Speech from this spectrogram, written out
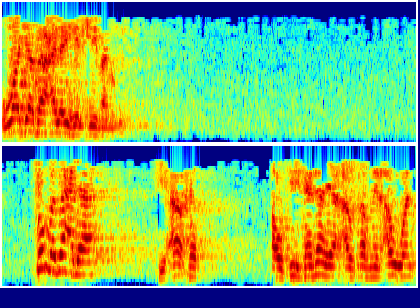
وجب عليه الإيمان به. ثم بعد في آخر أو في ثنايا القرن الأول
